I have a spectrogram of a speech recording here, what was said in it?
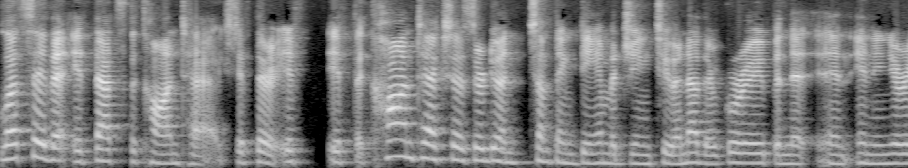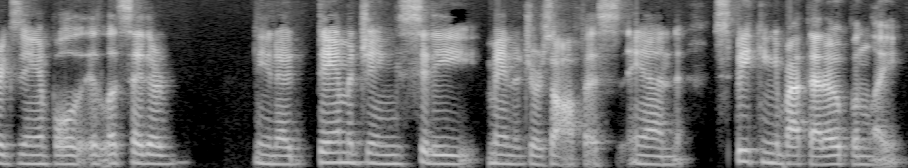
let's say that if that's the context, if they're if if the context is they're doing something damaging to another group, and that and, and in your example, it, let's say they're you know damaging city manager's office and speaking about that openly.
